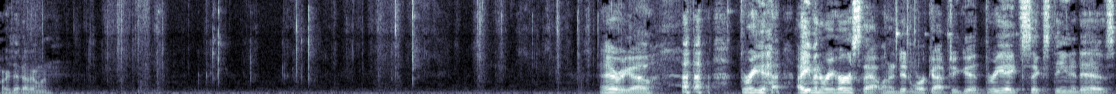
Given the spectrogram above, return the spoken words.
Where's that other one? There we go. Three, I even rehearsed that one. It didn't work out too good. 3 8 16 it is.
